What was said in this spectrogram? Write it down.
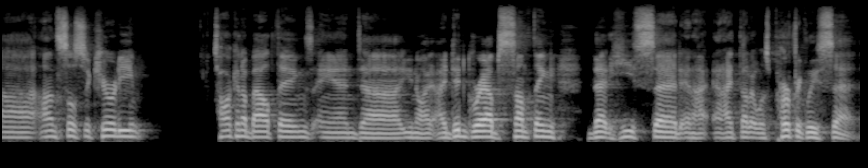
uh, on Social Security talking about things. And uh, you know I, I, did grab something that he said and I, and I thought it was perfectly said.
